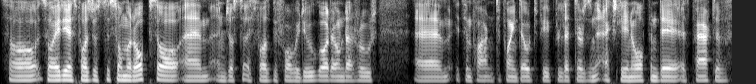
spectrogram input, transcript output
So, so Eddie, I suppose, just to sum it up. So, um, and just I suppose before we do go down that route, um, it's important to point out to people that there's an, actually an open day as part of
